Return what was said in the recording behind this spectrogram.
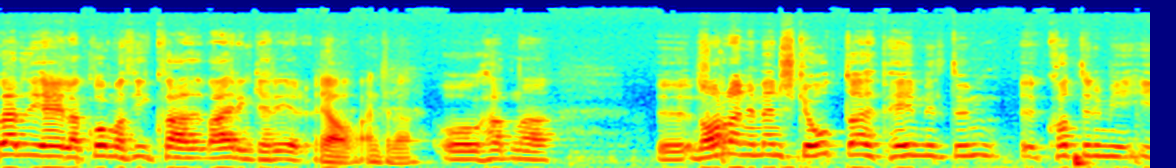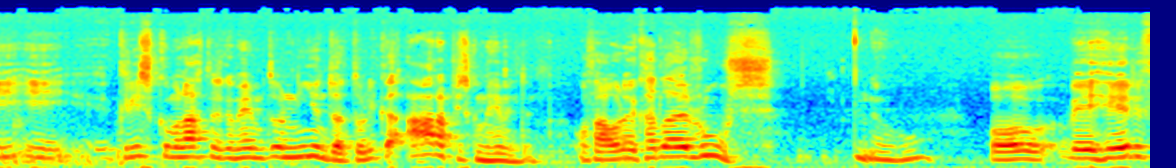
verði ég eiginlega að koma því hvað væringjar eru Já, endilega og hérna uh, norræni menn skjóta upp heimildum uh, kottinum í, í, í grískum og latinskum heimildum og nýjundöld og líka arabískum heimildum og þá eru þau kallaði rús Nú. og við hyrð,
